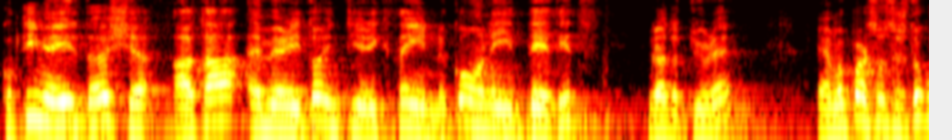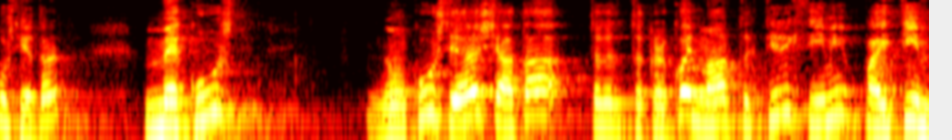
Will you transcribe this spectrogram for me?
kuptimi i ajetit është që ata e meritojnë t'i rikthejnë në kohën e idetit gratë e tyre, janë më parësor se çdokush tjetër, me kusht Në kushti është që ata të të kërkojnë me anë të këtij rikthimi pajtim.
